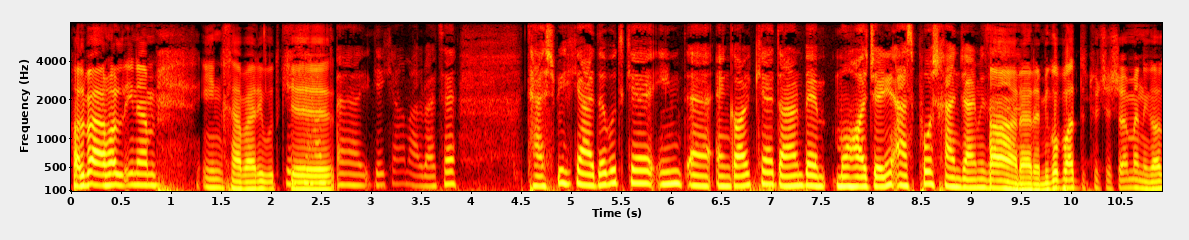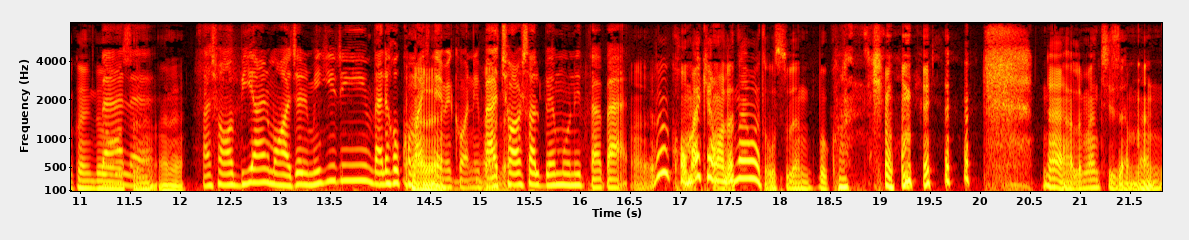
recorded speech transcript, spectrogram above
حالا به هر حال اینم این خبری بود که یکم البته تشبیه کرده بود که این انگار که دارن به مهاجرین از پشت خنجر می‌زنن. آره آره. میگه باید تو چشام من نگاه کنید بله. آره. شما بیاین مهاجر می‌گیریم ولی خب کمک آره. نمی‌کنی. بعد آره. چهار سال بمونید و بعد. آره. کمک هم حالا نباید اصولا بکنن نه حالا من چیزم من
